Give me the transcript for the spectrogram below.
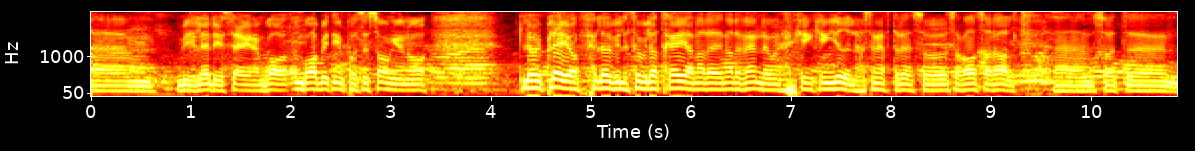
Ehm, vi ledde ju serien en bra, en bra bit in på säsongen och låg i playoff, tror vi låg trea när det, när det vände kring, kring jul. Och sen efter det så, så rasade allt. Ehm, så att, ehm,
